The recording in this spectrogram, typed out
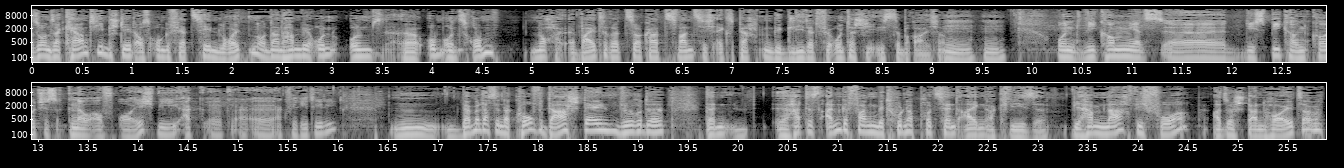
Also unser Kernteam besteht aus ungefähr zehn Leuten und dann haben wir un, uns, äh, um uns rum noch weitere circa 20 Experten gegliedert für unterschiedlichste Bereiche. Mhm. Und wie kommen jetzt äh, die Speaker und Coaches genau auf euch? Wie ak äh, akquiriert ihr die? Wenn man das in der Kurve darstellen würde, dann äh, hat es angefangen mit 100% Eigenakquise. Wir haben nach wie vor, also Stand heute,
